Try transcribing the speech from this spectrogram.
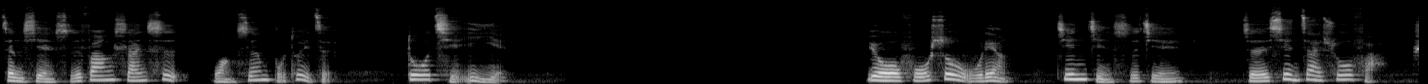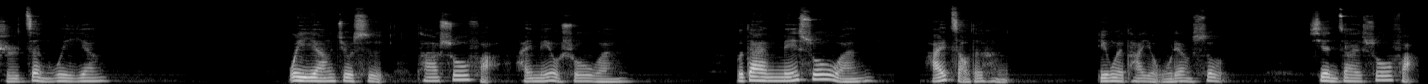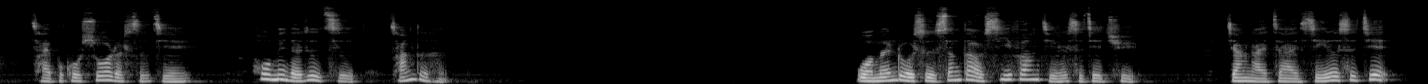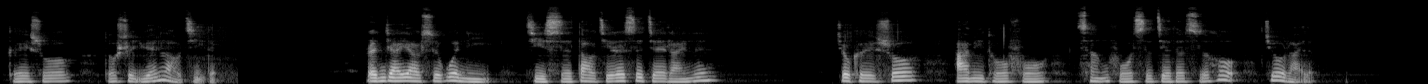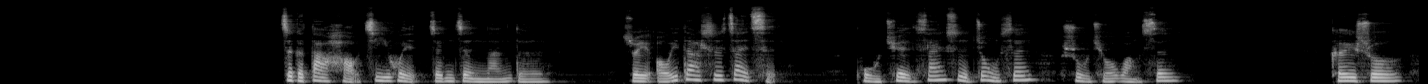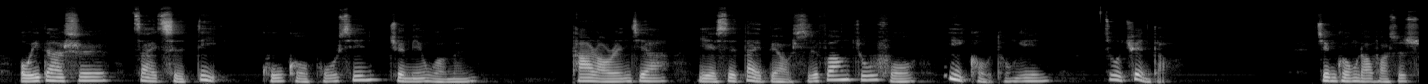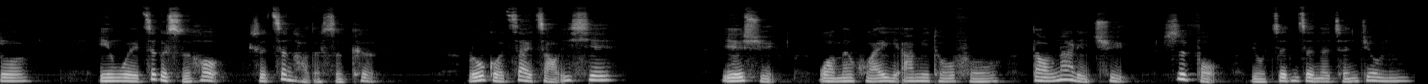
正显十方三世往生不退者，多且益也。有佛寿无量，精进时节，则现在说法，实证未央。未央就是他说法还没有说完。不但没说完，还早得很，因为他有无量寿。现在说法才不过说了时节，后面的日子长得很。我们若是生到西方极乐世界去，将来在极乐世界可以说都是元老级的。人家要是问你几时到极乐世界来呢？就可以说，阿弥陀佛成佛时节的时候就来了。这个大好机会真正难得，所以蕅益大师在此普劝三世众生速求往生。可以说，蕅益大师在此地苦口婆心劝勉我们，他老人家也是代表十方诸佛。异口同音做劝导。净空老法师说：“因为这个时候是正好的时刻，如果再早一些，也许我们怀疑阿弥陀佛到那里去是否有真正的成就呢？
